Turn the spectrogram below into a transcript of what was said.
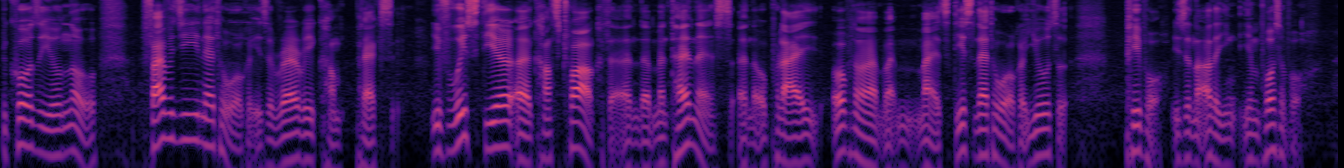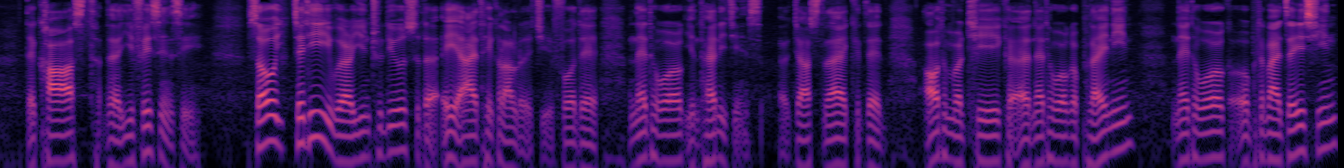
because you know 5G network is very complex. If we still uh, construct and maintenance and apply optimize this network use people, it's not impossible. The cost, the efficiency. So ZTE will introduce the AI technology for the network intelligence, uh, just like the automatic uh, network planning, network optimization,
